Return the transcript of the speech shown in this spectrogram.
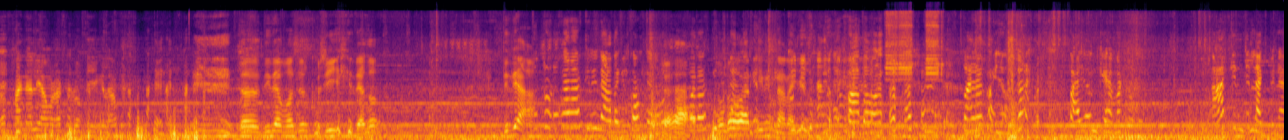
তো ফাইনালি আমরা টোটো পেয়ে গেলাম। তো দিদা বছর খুশি দেখো। দিদা। টোটো আর কিনি না নাকি ককটেল হ্যাঁ, টোটো আর কিনি না নাকি? পাইলাম পাইলাম পাইলাম কি আমার? টোটো। আর কিনতে লাগবে না।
